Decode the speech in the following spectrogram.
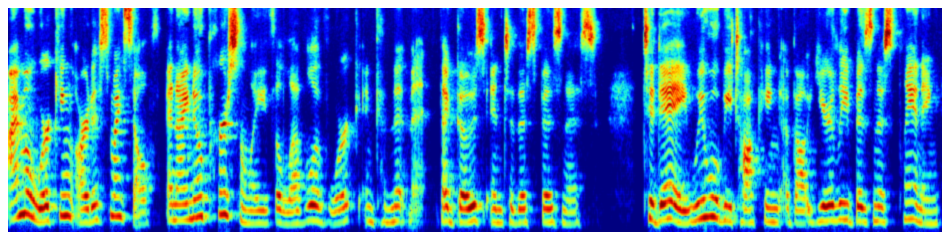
I'm a working artist myself, and I know personally the level of work and commitment that goes into this business. Today, we will be talking about yearly business planning,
